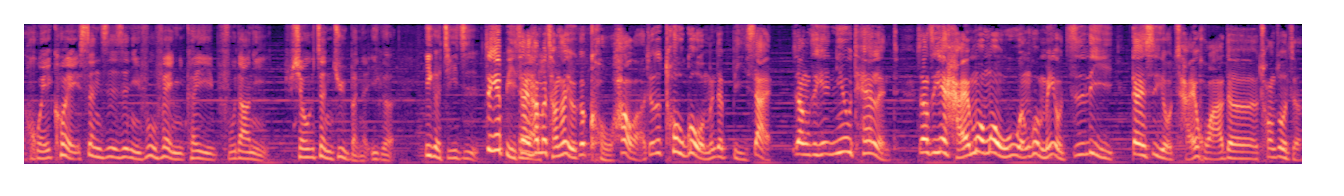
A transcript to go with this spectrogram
回馈，甚至是你付费，你可以辅导你修正剧本的一个一个机制。这些比赛他们常常有一个口号啊，就是透过我们的比赛，让这些 new talent，让这些还默默无闻或没有资历但是有才华的创作者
